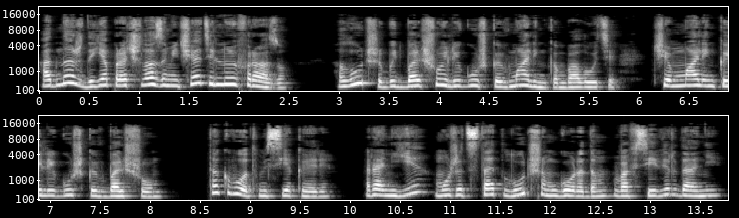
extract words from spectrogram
однажды я прочла замечательную фразу. Лучше быть большой лягушкой в маленьком болоте, чем маленькой лягушкой в большом. Так вот, месье Кэрри, Ранье может стать лучшим городом во всей Вердании.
